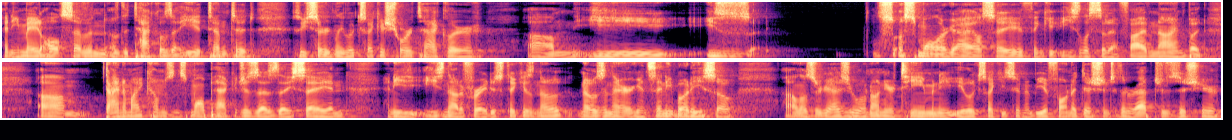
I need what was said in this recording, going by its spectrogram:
and he made all seven of the tackles that he attempted. So he certainly looks like a short tackler. Um, he he's a smaller guy, I'll say. I think he's listed at five nine, but um, dynamite comes in small packages, as they say, and and he he's not afraid to stick his no, nose in there against anybody. So. Um, those are guys you want on your team, and he, he looks like he's going to be a fun addition to the Raptors this year.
